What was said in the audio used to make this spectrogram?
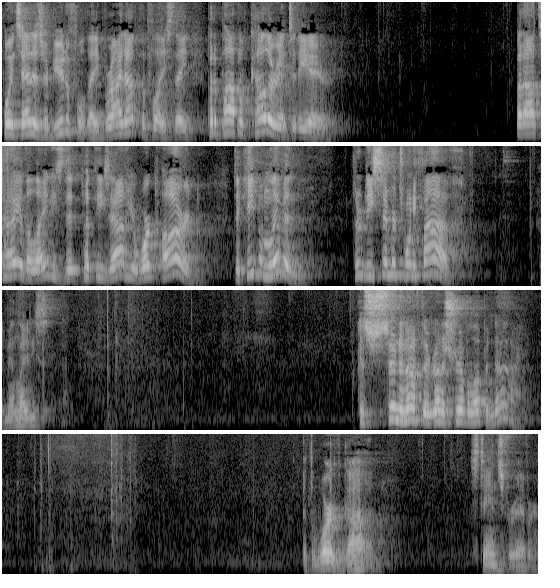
Poinsettias are beautiful. They bright up the place, they put a pop of color into the air. But I'll tell you, the ladies that put these out here work hard to keep them living through December 25. Amen, ladies? Because soon enough, they're going to shrivel up and die. But the Word of God stands forever.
